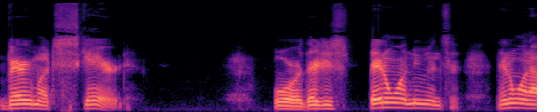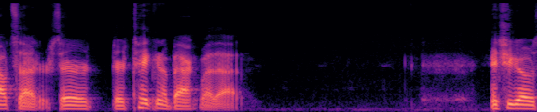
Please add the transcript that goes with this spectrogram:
very much scared. Or they're just they don't want new ins they don't want outsiders. They're they're taken aback by that. And she goes,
